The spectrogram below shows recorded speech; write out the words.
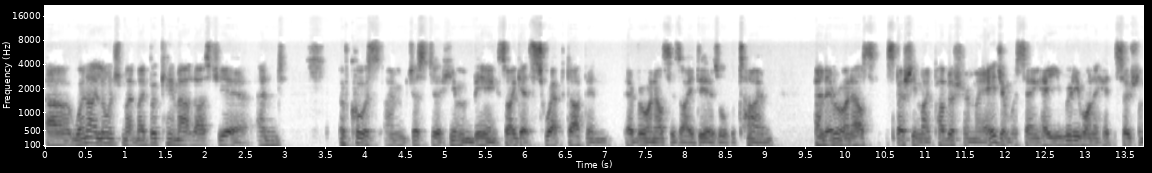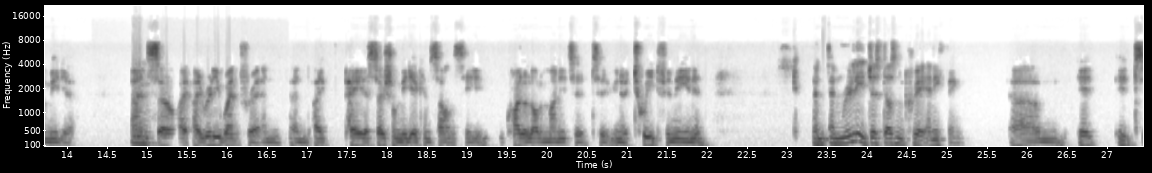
Uh, when I launched my, my book came out last year, and of course, I'm just a human being, so I get swept up in everyone else's ideas all the time. And everyone else, especially my publisher and my agent, was saying, "Hey, you really want to hit social media." Mm. And so I, I, really went for it, and, and I paid a social media consultancy quite a lot of money to, to you know tweet for me, and it and and really it just doesn't create anything. Um, it it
